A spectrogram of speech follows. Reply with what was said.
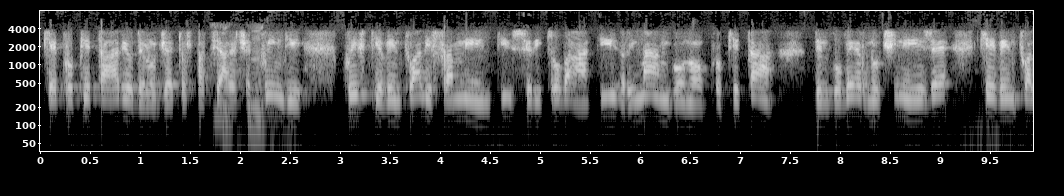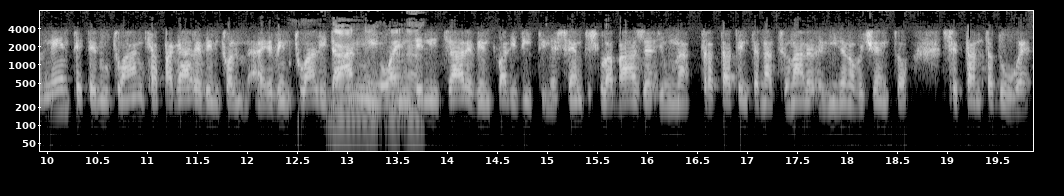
che è proprietario dell'oggetto spaziale, cioè, mm. quindi questi eventuali frammenti, se ritrovati, rimangono proprietà del governo cinese che eventualmente è tenuto anche a pagare eventual, eventuali danni, danni o a eh. indennizzare eventuali vittime, sempre sulla base di un trattato internazionale del 1972.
